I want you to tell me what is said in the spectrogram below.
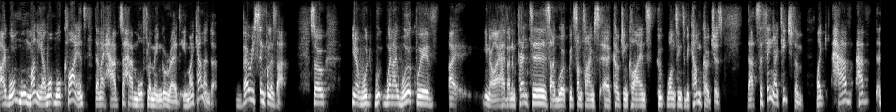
i want more money i want more clients then i have to have more flamingo red in my calendar. Very simple as that. So you know, would, would, when I work with, I, you know, I have an apprentice. I work with sometimes uh, coaching clients who wanting to become coaches. That's the thing I teach them. Like have have a,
